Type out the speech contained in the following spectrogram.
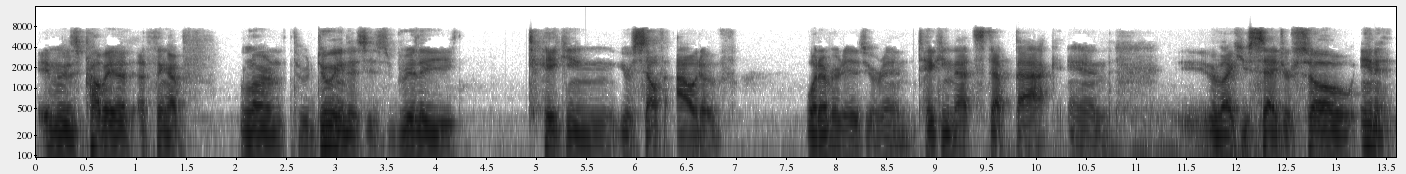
it was probably a, a thing i've learned through doing this is really taking yourself out of whatever it is you're in, taking that step back. And like you said, you're so in it,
